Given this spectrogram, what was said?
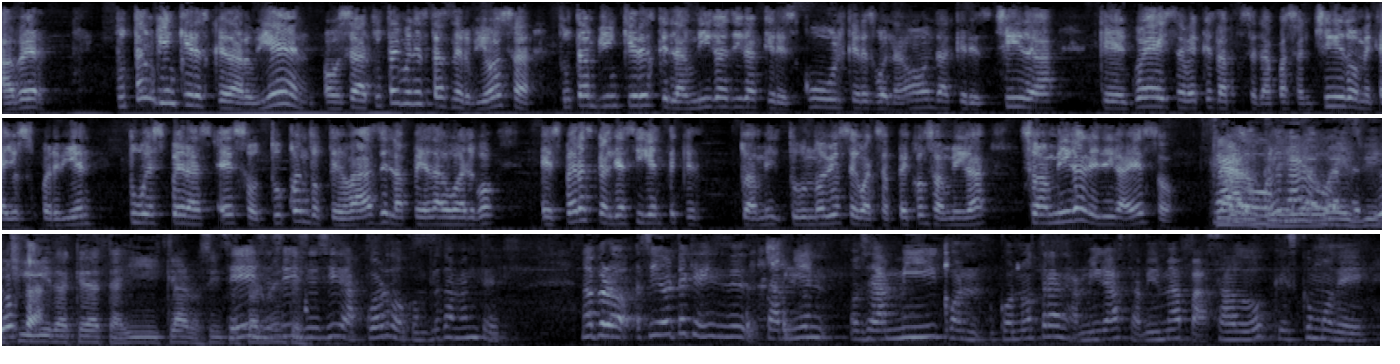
a ver, tú también quieres quedar bien, o sea, tú también estás nerviosa, tú también quieres que la amiga diga que eres cool, que eres buena onda, que eres chida, que, güey, se ve que la- se la pasan chido, me cayó súper bien, tú esperas eso, tú cuando te vas de la peda o algo, esperas que al día siguiente que tu, ami- tu novio se whatsappee con su amiga, su amiga le diga eso. Claro, Claro, que le diga, claro. güey, es bien chida, quédate ahí, claro, sí, Sí, sí, sí, sí, sí, de acuerdo, completamente. No, pero sí, ahorita que dices también, o sea, a mí con, con otras amigas también me ha pasado que es como de,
